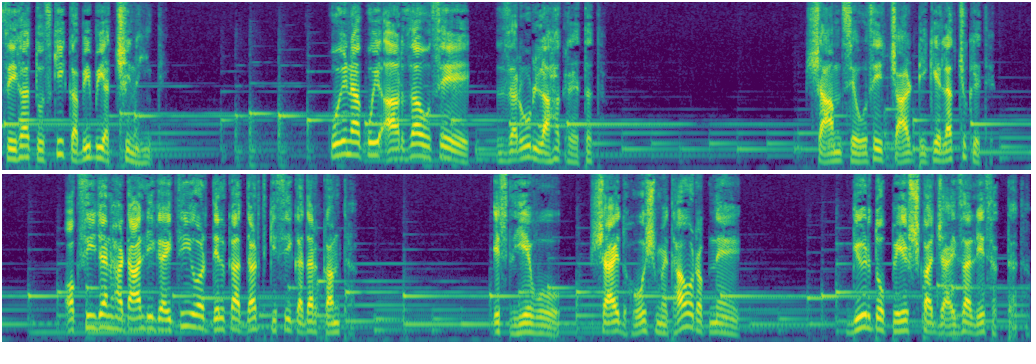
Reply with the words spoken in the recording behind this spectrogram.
सेहत उसकी कभी भी अच्छी नहीं थी। कोई ना कोई आर्जा उसे ज़रूर लाक रहता था। शाम से उसे चार टीके लग चुके थे। ऑक्सीजन हटा ली गई थी और दिल का दर्द किसी कदर कम था। इसलिए वो शायद होश में था और अपने गिरदो पेश का जायजा ले सकता था।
